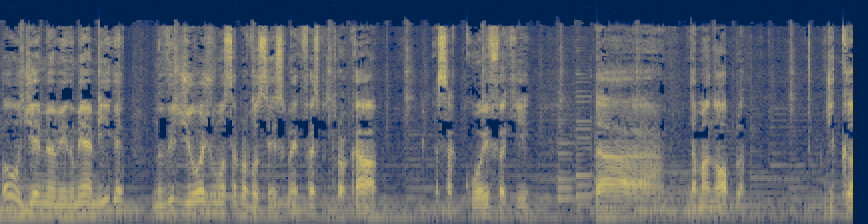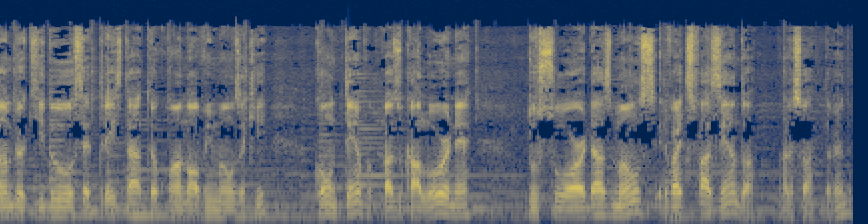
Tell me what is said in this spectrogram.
Bom dia meu amigo, minha amiga. No vídeo de hoje vou mostrar para vocês como é que faz para trocar ó, essa coifa aqui da, da manopla de câmbio aqui do C3, tá? Tô com a nova em mãos aqui. Com o tempo, por causa do calor, né, do suor das mãos, ele vai desfazendo, ó. Olha só, tá vendo?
